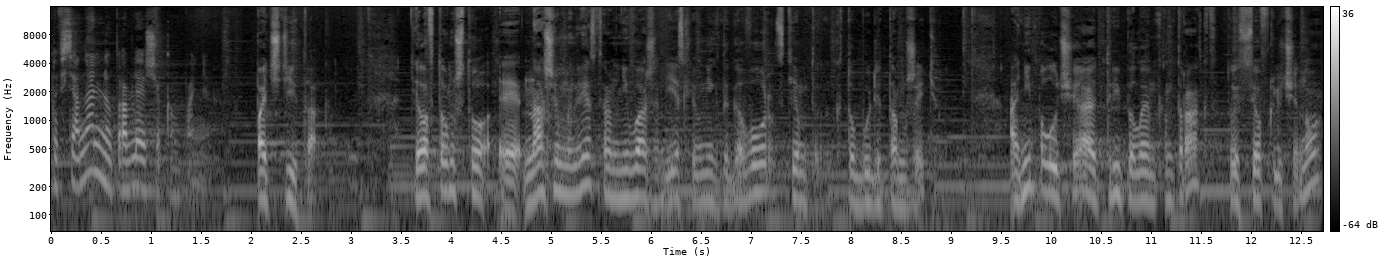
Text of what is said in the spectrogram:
профессиональная управляющая компания. Почти так. Дело в том, что э, нашим инвесторам не важен, если у них договор с тем, кто будет там жить. Они получают triple N контракт, то есть все включено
